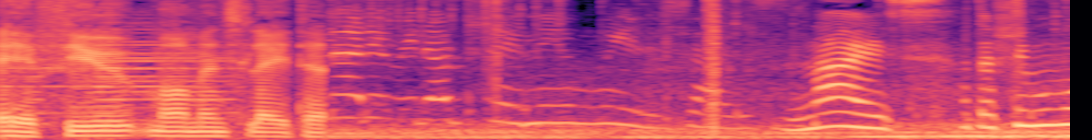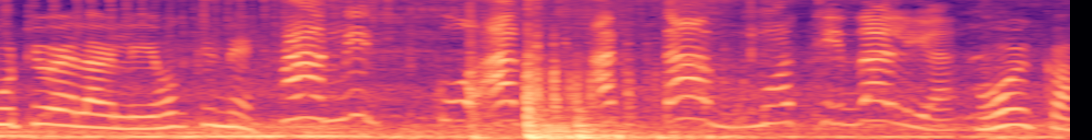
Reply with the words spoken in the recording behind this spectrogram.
A few moments later. Nice आता शिमू मोठी व्हायला लागली हो की नाही? हा मी को- आत- मोठी झाली आहे. होय का?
